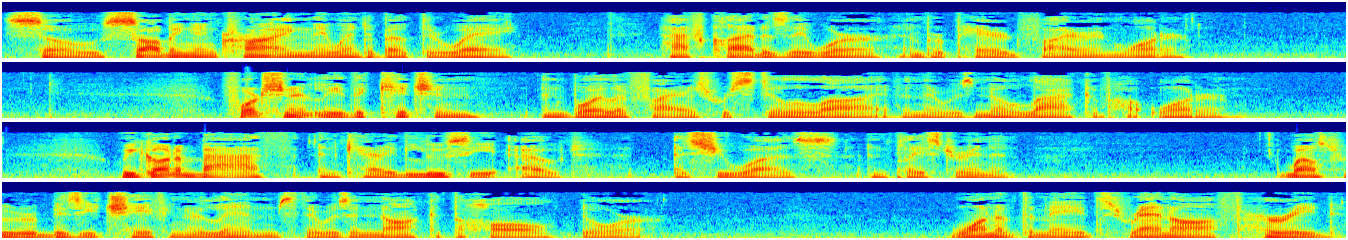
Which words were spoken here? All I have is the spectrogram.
So, sobbing and crying, they went about their way, half clad as they were, and prepared fire and water. Fortunately, the kitchen and boiler fires were still alive, and there was no lack of hot water. We got a bath and carried Lucy out as she was and placed her in it. Whilst we were busy chafing her limbs, there was a knock at the hall door. One of the maids ran off, hurried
